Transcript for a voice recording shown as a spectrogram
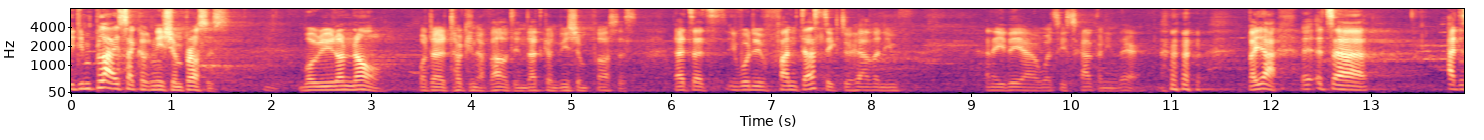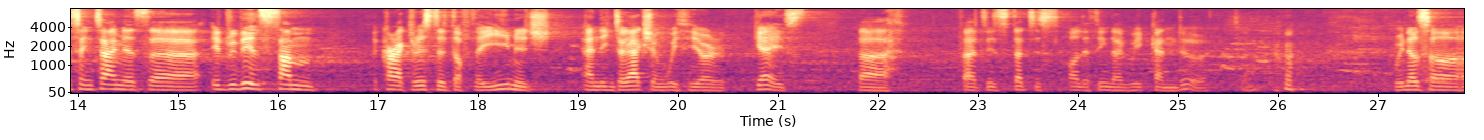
it implies a cognition process. But we don't know what they're talking about in that cognition process. That's, that's, it would be fantastic to have an, an idea of what is happening there. but yeah, it's a, uh, at the same time, it's, uh, it reveals some characteristic of the image and the interaction with your gaze. Uh, that is that is all the thing that we can do. So we know so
